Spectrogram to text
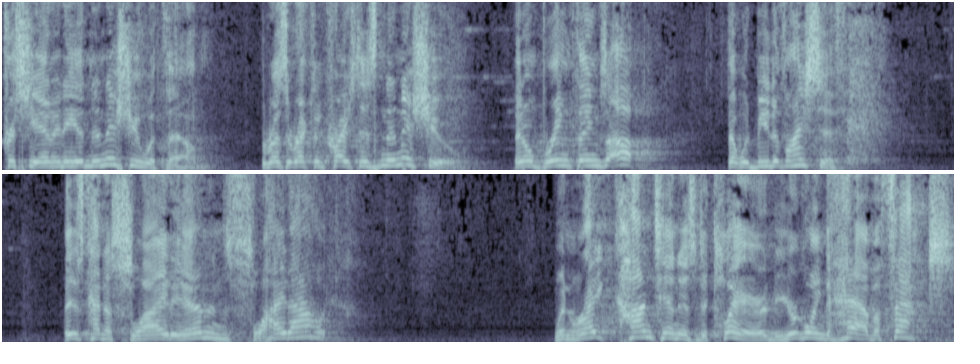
Christianity isn't an issue with them. The resurrected Christ isn't an issue. They don't bring things up that would be divisive. They just kind of slide in and slide out. When right content is declared, you're going to have effects.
